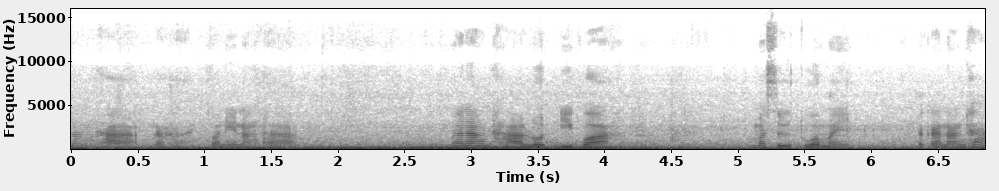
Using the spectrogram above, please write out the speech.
นั่งทานะคะ ตอนนี้นั่งทามารถดีกว่า มาซื้อตัวใหม่แล้วก็นั่งทา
